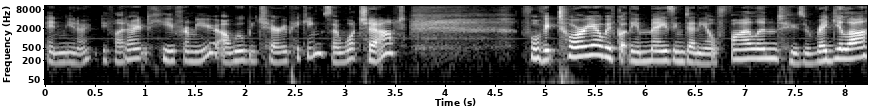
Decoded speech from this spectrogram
and you know, if I don't hear from you, I will be cherry picking. So watch out. For Victoria, we've got the amazing Danielle Filand, who's a regular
